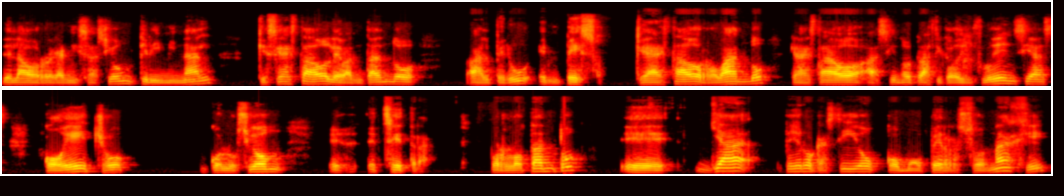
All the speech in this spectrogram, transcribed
de la organización criminal que se ha estado levantando al Perú en peso, que ha estado robando que ha estado haciendo tráfico de influencias, cohecho, colusión, eh, etc. Por lo tanto, eh, ya Pedro Castillo como personaje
